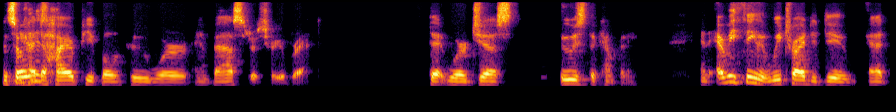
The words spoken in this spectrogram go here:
And so you had to hire people who were ambassadors for your brand, that were just ooze the company. And everything that we tried to do at,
